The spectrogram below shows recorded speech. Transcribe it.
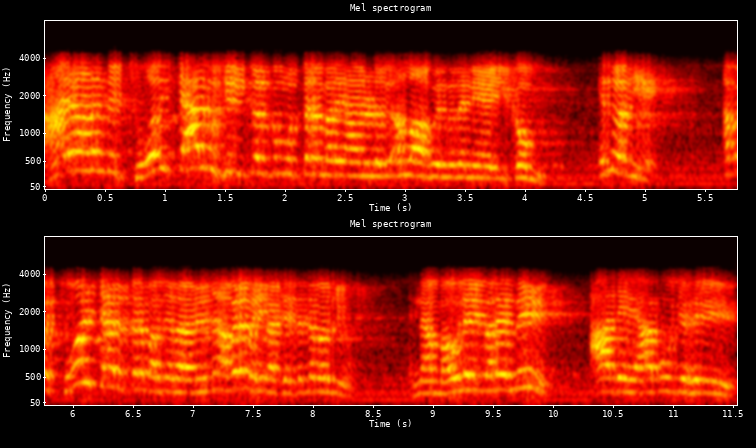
ആരാണെന്ന് ചോദിച്ചാൽ മുസ്ലിംകൾക്കും ഉത്തരം പറയാനുള്ളത് അള്ളാഹു എന്ന് തന്നെയായിരിക്കും. എന്ന് പറഞ്ഞില്ലേ? അപ്പൊ ചോദിച്ചാൽ ഉത്തരം പറഞ്ഞതാണ് എന്ന് അവരെ പരിഭാഷത്തിന്റെ പറഞ്ഞു. എന്നാ മൗലവി പറയുന്നത് അതെ അബൂജഹൽ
